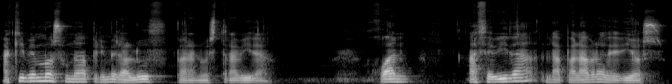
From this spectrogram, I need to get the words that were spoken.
Aquí vemos una primera luz para nuestra vida. Juan hace vida la palabra de Dios.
